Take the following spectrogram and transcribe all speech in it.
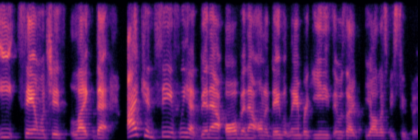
eat sandwiches like that. I can see if we had been out, all been out on a day with Lamborghinis, it was like, y'all, let's be stupid.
